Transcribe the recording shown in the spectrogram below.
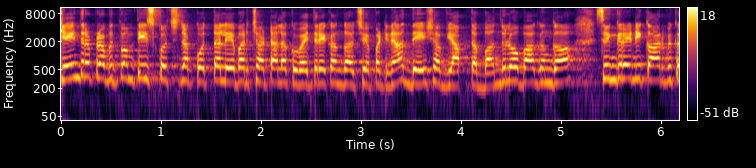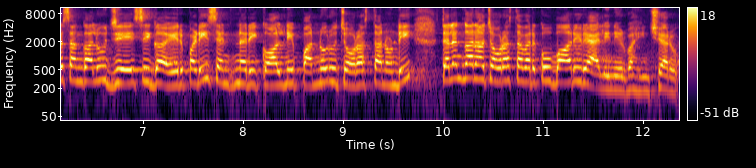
కేంద్ర ప్రభుత్వం తీసుకొచ్చిన కొత్త లేబర్ చట్టాలకు వ్యతిరేకంగా చేపట్టిన దేశవ్యాప్త బంద్లో భాగంగా సింగరేణి కార్మిక సంఘాలు జేఏసీగా ఏర్పడి సెంటనరీ కాలనీ పన్నూరు చౌరస్తా నుండి తెలంగాణ చౌరస్తా వరకు భారీ ర్యాలీ నిర్వహించారు.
